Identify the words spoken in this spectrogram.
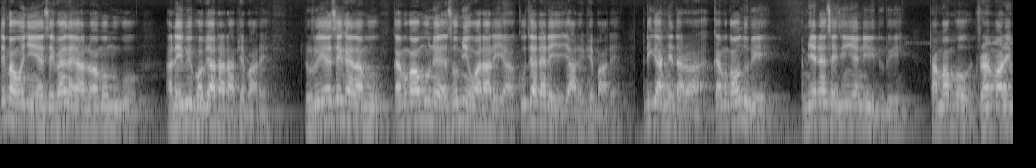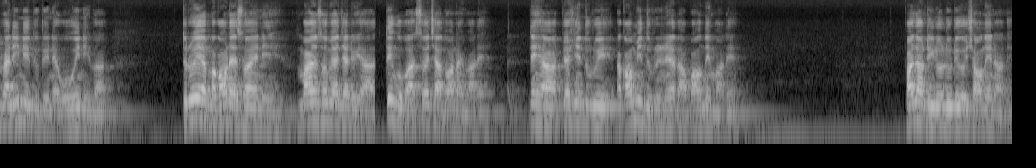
တင်မဝင်းကျင်ရဲ့စိတ်ပိုင်းဆိုင်ရာလွှမ်းမိုးမှုကိုအလေးပေးဖော်ပြထားတာဖြစ်ပါတယ်။လူတွေရဲ့စိတ်ခံစားမှုကံမကောင်းမှုနဲ့အဆိုးမြင်ဝါဒတွေကကုသတတ်တဲ့အရာတွေဖြစ်ပါတယ်။အဓိကနှစ်တာတော့ကံမကောင်းသူတွေအမြဲတမ်းစိတ်ဆင်းရဲနေသူတွေ ဒါမှမဟုတ် drama တွေဖန်တီးနေသူတွေနဲ့ဝေဝေးနေပါ။သူတို့ရဲ့မကောင်းတဲ့စွမ်းရည်တွေမှားယွင်းဆုံးဖြတ်ချက်တွေဟာတင့်ကိုပါဆွဲချသွားနိုင်ပါတယ်။တင်ဟာပျော်ရွှင်သူတွေအကောင်းမြင်သူတွေနဲ့သာပေါင်းသင့်ပါတယ်။ဘာကြောင့်ဒီလိုလူတွေကိုရှောင်နေတာလဲ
